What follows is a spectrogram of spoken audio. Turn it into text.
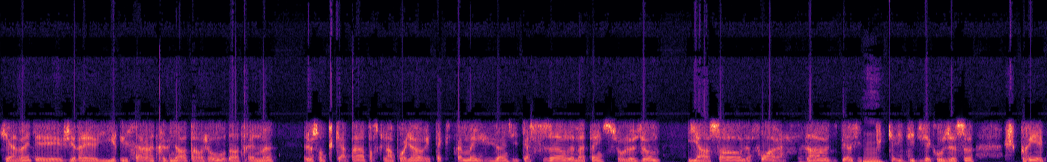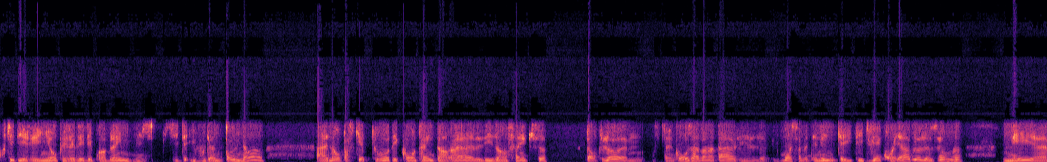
qui avant étaient, je dirais, ils réussissaient à rentrer une heure par jour d'entraînement. Là, ils sont plus capables parce que l'employeur est extrêmement exigeant. Il est à 6 heures le matin sur le Zoom. Il en sort le soir à 6 heures. Il dit, j'ai hmm. plus de qualité de vie à cause de ça. Je suis prêt à écouter des réunions puis régler des problèmes. Mais il vous donne pas une heure. Ah non, parce qu'il y a toujours des contraintes d'horaire, les enfants et tout ça. Donc là, euh, c'est un gros avantage. Moi, ça m'a donné une qualité de vie incroyable, le Zoom, mais euh,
